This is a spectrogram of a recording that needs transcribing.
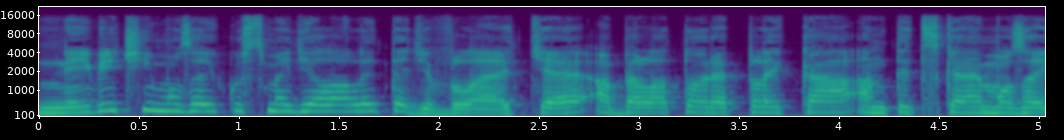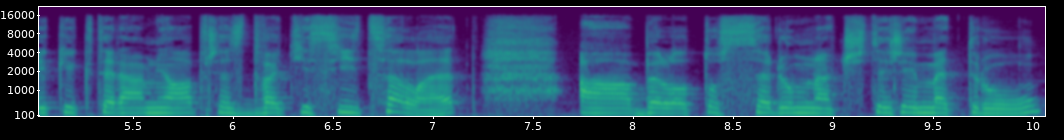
Největší mozaiku jsme dělali teď v létě a byla to replika antické mozaiky, která měla přes 2000 let a bylo to 7 na 4 metrů.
